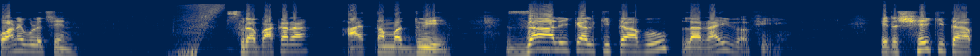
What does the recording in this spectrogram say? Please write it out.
কোরআনে বলেছেন, সুরা বাকারা, আয়াত নাম্বার দুই। জালিকাল কিতাবু লা রাইবা ফি এটা সেই কিতাব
